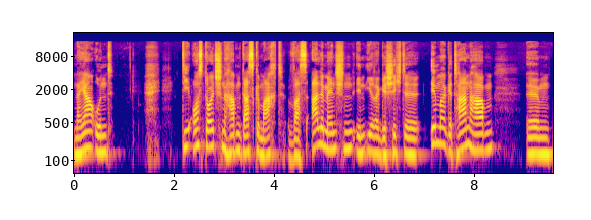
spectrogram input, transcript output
Naja, und die Ostdeutschen haben das gemacht, was alle Menschen in ihrer Geschichte immer getan haben, ähm,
